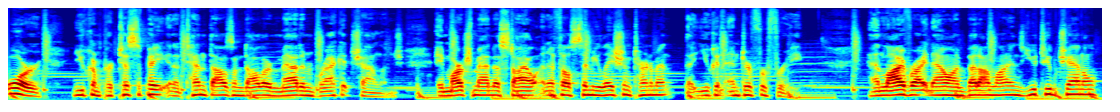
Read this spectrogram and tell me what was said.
or you can participate in a $10,000 Madden Bracket Challenge, a March Madness style NFL simulation tournament that you can enter for free. And live right now on BetOnline's YouTube channel,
